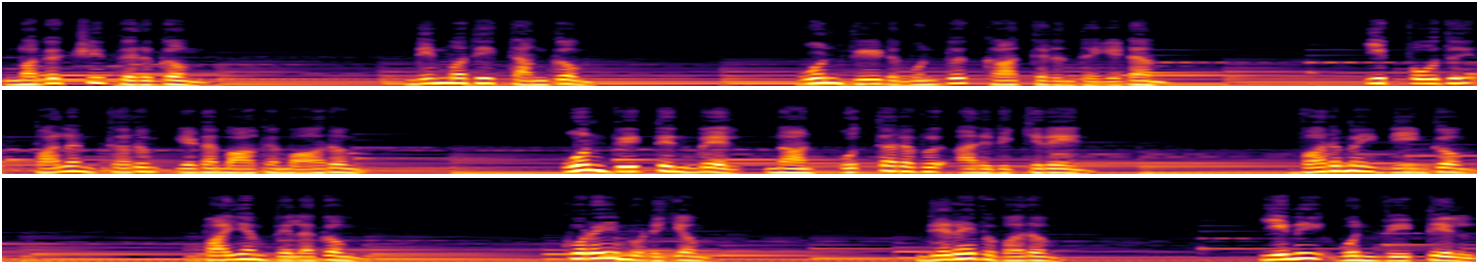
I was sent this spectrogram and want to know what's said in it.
மகிழ்ச்சி பெருகும். நிம்மதி தங்கும். உன் வீடு முன்பு காத்திருந்த இடம். இப்போது பலன் தரும் இடமாக மாறும். உன் வீட்டின் மேல் நான் உத்தரவு அறிவிக்கிறேன். வறுமை நீங்கும். பயம் விலகும். குறை முடியும். நிறைவு வரும். இனி உன் வீட்டில்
